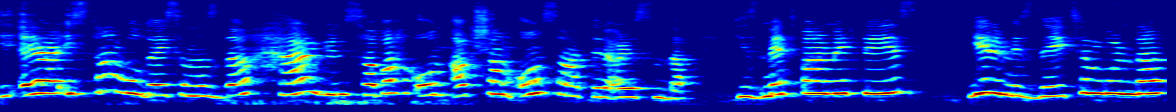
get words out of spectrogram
Eğer İstanbul'daysanız da her gün sabah 10 akşam 10 saatleri arasında hizmet vermekteyiz. Yerimiz Zeytinburnu'nda.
